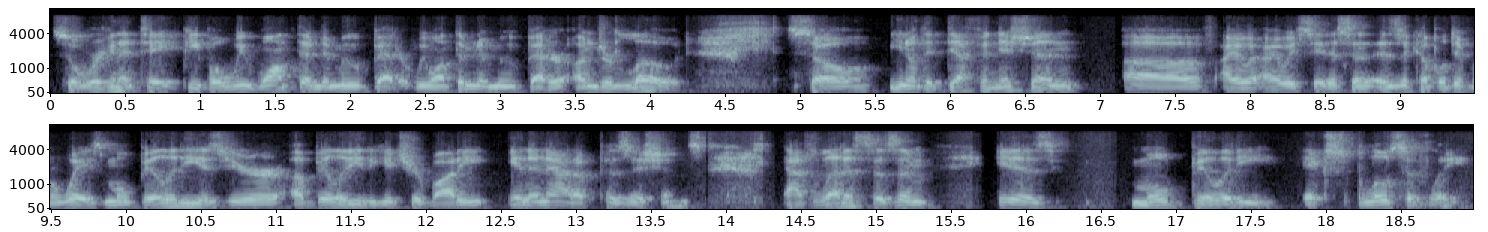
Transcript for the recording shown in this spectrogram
So we're going to take people, we want them to move better. We want them to move better under load. So, you know, the definition of I, I always say this as a couple different ways. Mobility is your ability to get your body in and out of positions. Athleticism is mobility explosively.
